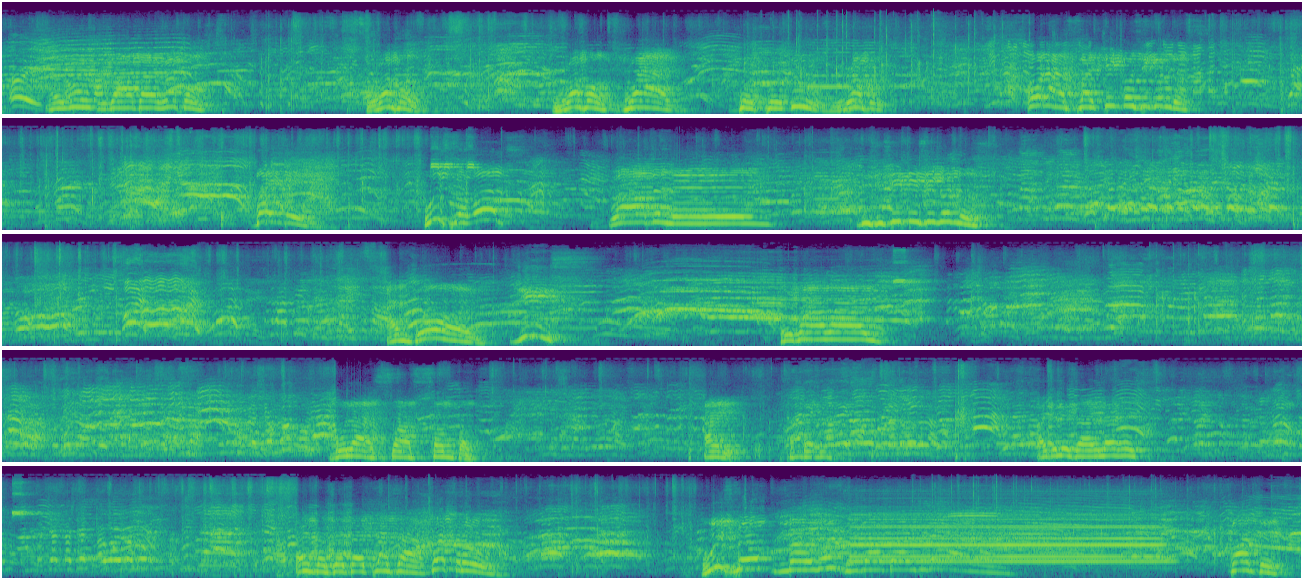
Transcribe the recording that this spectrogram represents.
No good, Bamba Ruffles. Ruffles. Ruffles drive. Good for two. Ruffles. Oras by 5 segundos. 20. Whisper off. Wobbling. 17 segundos. And ball. Jeez. Ibaway. Bola Sambag. Ay, Agilis, ah, ilan is? Entonces, el Plaza, 4. Wishbrook, no good,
